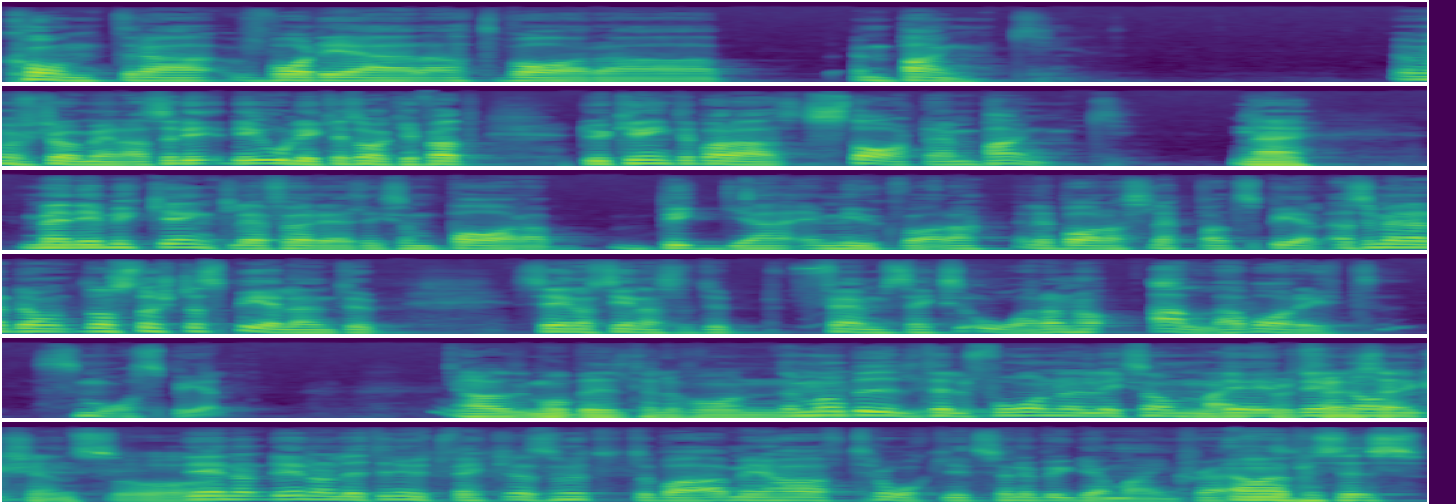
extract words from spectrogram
kontra vad det är att vara en bank. Jag förstår vad jag menar. Alltså det, det är olika saker för att du kan inte bara starta en bank. Nej, Men det är mycket enklare för dig att liksom bara bygga en mjukvara eller bara släppa ett spel. Alltså jag menar de, de största spelen, typ, säg de senaste typ 5-6 åren har alla varit småspel. ja mobiltelefon, En mobiltelefon eller liksom... Det, det, är någon, microtransactions och... det, är någon, det är någon liten utvecklare som suttit och bara, "Ah, men jag har haft tråkigt så nu byggde jag Minecraft. Ja men precis.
